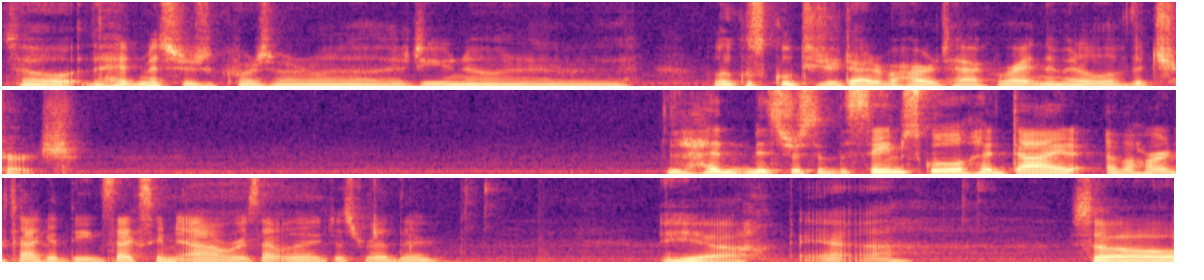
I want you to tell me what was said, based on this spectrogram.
So the headmistress, of course, do you know? Uh, local school teacher died of a heart attack right in the middle of the church. The headmistress of the same school had died of a heart attack at the exact same hour. Is that what I just read there? Yeah. Yeah. So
